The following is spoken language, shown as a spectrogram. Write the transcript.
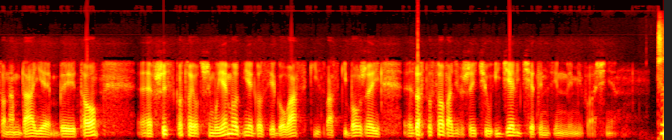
co nam daje, by to e, wszystko, co otrzymujemy od Niego, z Jego łaski, z łaski Bożej, e, zastosować w życiu i dzielić się tym z innymi właśnie. Czy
